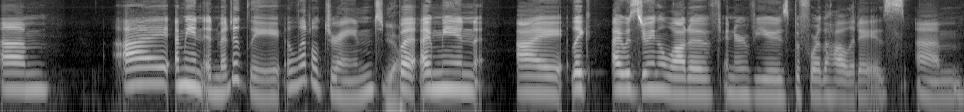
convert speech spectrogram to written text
Um, I I mean, admittedly, a little drained, Yeah. but I mean, I like I was doing a lot of interviews before the holidays, um,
